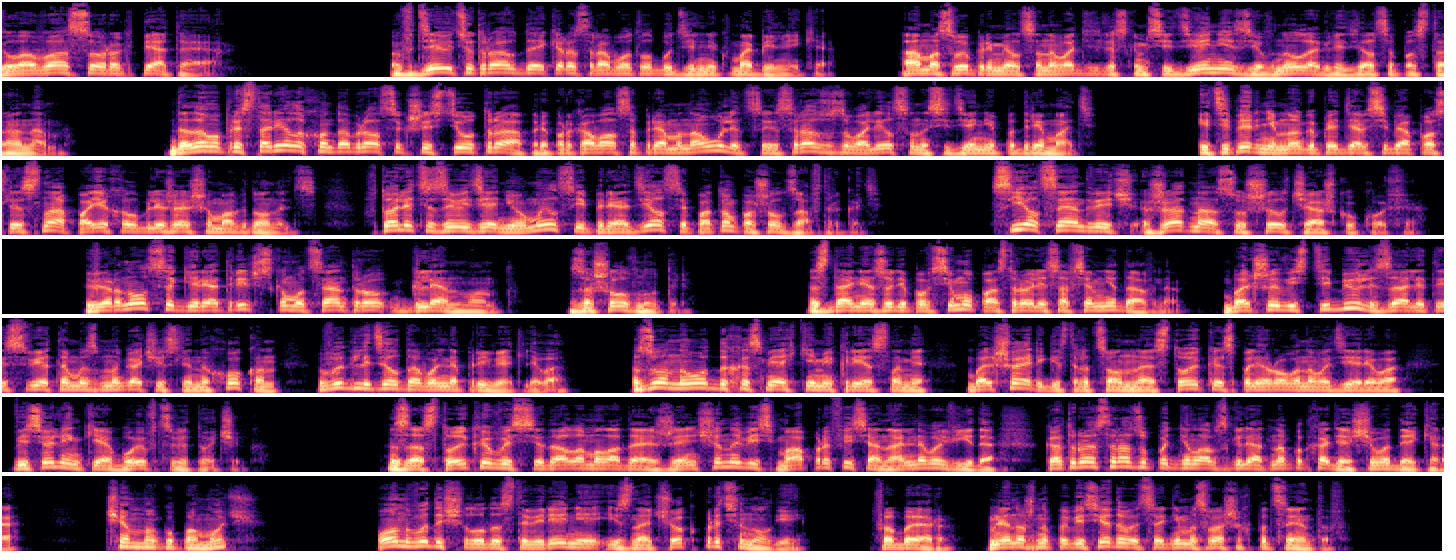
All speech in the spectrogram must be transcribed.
Глава 45. В девять утра у Деккера сработал будильник в мобильнике. Амос выпрямился на водительском сиденье, зевнул и огляделся по сторонам. До дома престарелых он добрался к шести утра, припарковался прямо на улице и сразу завалился на сиденье подремать. И теперь, немного придя в себя после сна, поехал в ближайший Макдональдс. В туалете заведения умылся и переоделся, потом пошел завтракать. Съел сэндвич, жадно осушил чашку кофе. Вернулся к гериатрическому центру Гленмонт. Зашел внутрь. Здание, судя по всему, построили совсем недавно. Большой вестибюль, залитый светом из многочисленных окон, выглядел довольно приветливо. Зона отдыха с мягкими креслами, большая регистрационная стойка из полированного дерева, веселенький обои в цветочек. За стойкой восседала молодая женщина весьма профессионального вида, которая сразу подняла взгляд на подходящего Деккера. «Чем могу помочь?» Он вытащил удостоверение и значок, протянул ей. «ФБР, мне нужно побеседовать с одним из ваших пациентов».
